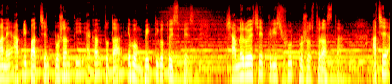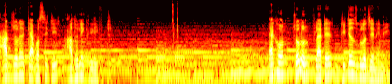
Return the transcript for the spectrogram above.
মানে আপনি পাচ্ছেন প্রশান্তি, একান্ততা এবং ব্যক্তিগত স্পেস। সামনে রয়েছে 30 ফুট প্রশস্ত রাস্তা। আছে আটজনের ক্যাপাসিটির আধুনিক লিফট। এখন চলুন ফ্ল্যাটের ডিটেলসগুলো জেনে নেই।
